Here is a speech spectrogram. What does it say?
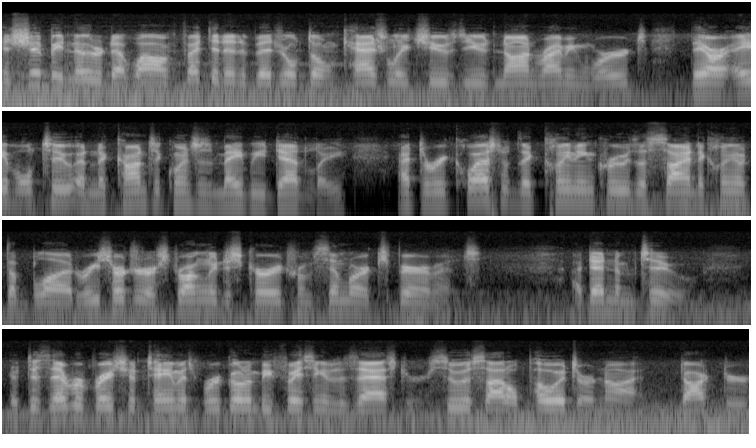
It should be noted that while infected individuals don't casually choose to use non-rhyming words, they are able to and the consequences may be deadly. At the request of the cleaning crews assigned to clean up the blood, researchers are strongly discouraged from similar experiments. Addendum 2 If this ever breaks containment, we're going to be facing a disaster, suicidal poets or not. Dr.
